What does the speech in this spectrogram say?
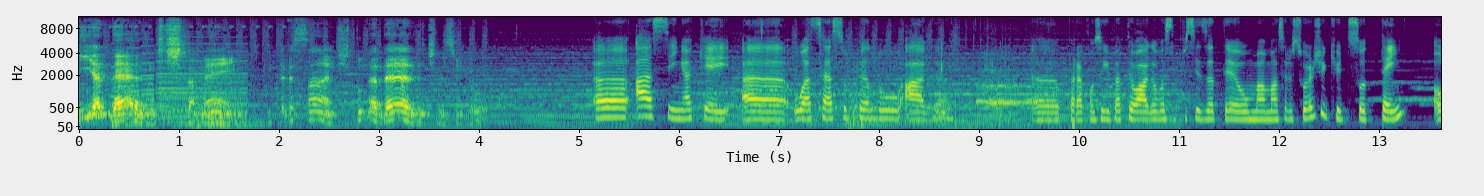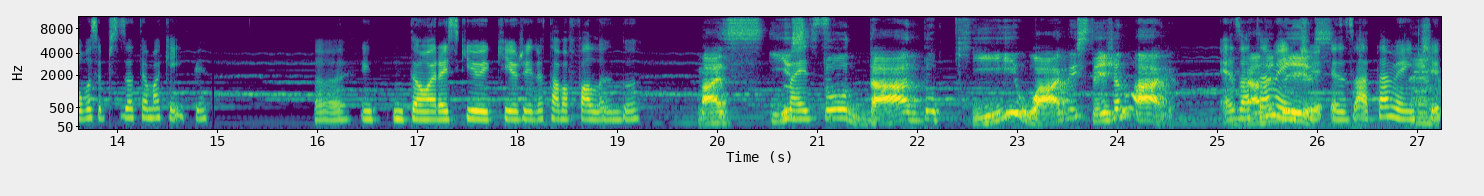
E é Desert também. Interessante. Tudo é Desert nesse jogo. Uh, ah, sim, ok. Uh, o acesso pelo Aga. Uh, para conseguir bater o Aga, você precisa ter uma Master Sword, que o Tso tem, ou você precisa ter uma Cape. então era isso que, que o Jader estava falando. Mas isso Mas... dado que o Aga esteja no Aga. Exatamente, exatamente.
